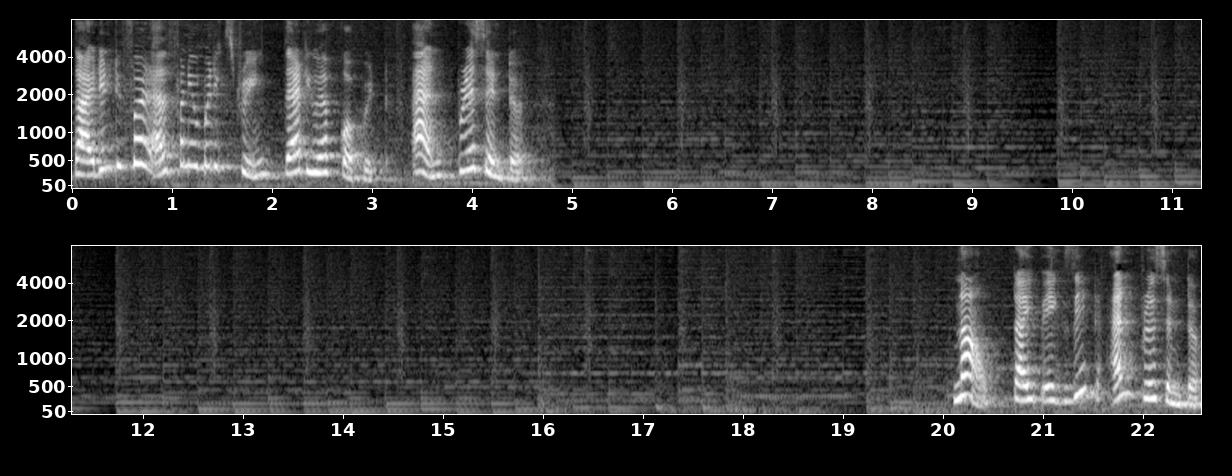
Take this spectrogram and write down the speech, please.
the identifier alphanumeric string that you have copied and press enter. Now type exit and press enter.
